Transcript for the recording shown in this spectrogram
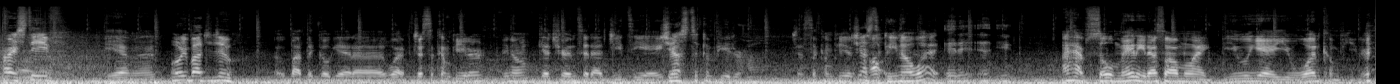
All right, Steve. Yeah, man. What are we about to do? I'm about to go get uh what? Just a computer, you know? Get you into that GTA. Just a computer, huh? Just a computer. Just a oh, computer. you know what? It, it, it, I have so many. That's why I'm like, you yeah, you one computer.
